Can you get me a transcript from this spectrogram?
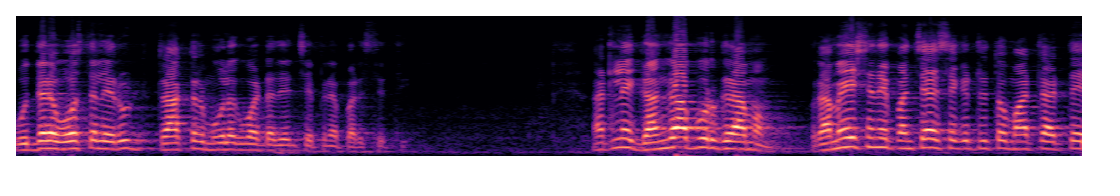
ఉద్దర పోస్తలేరు ట్రాక్టర్ మూలకు పడ్డది అని చెప్పిన పరిస్థితి. అట్లనే గంగాపూర్ గ్రామం. రమేష్ అనే పంచాయత్ సెక్రటరీతో మాట్లాడితే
